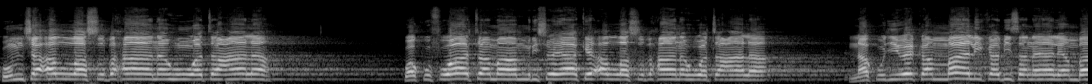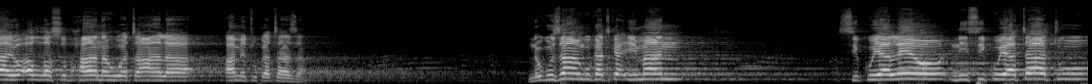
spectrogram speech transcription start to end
kumcha Allah subhanahu wa ta'ala kwa kufuata maamrisho yake Allah subhanahu wa ta'ala na kujiweka mbali kabisa na yale ambayo Allah subhanahu wa ta'ala ametukataza. Ndugu zangu katika iman siku ya leo ni siku ya tatu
